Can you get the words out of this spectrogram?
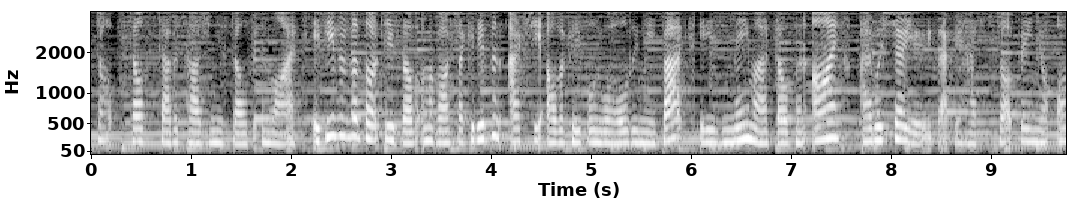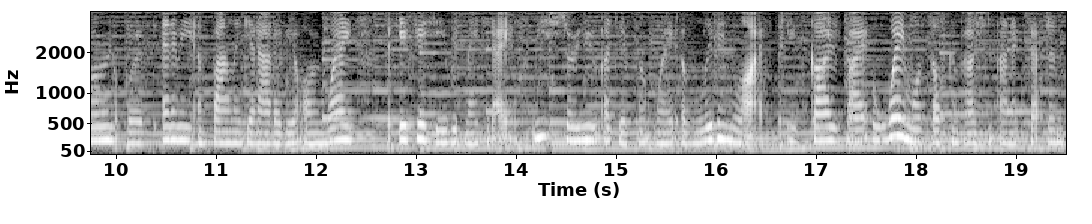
stop self sabotaging yourself in life. If you've ever thought to yourself, oh my gosh, like it isn't actually other people who are holding me back, it is me, myself, and I, I will show you exactly how to stop being your own worst enemy and finally get out of your own way. So if you're here with me today, let me show you a different way of living life that is guided by way more self compassion and acceptance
